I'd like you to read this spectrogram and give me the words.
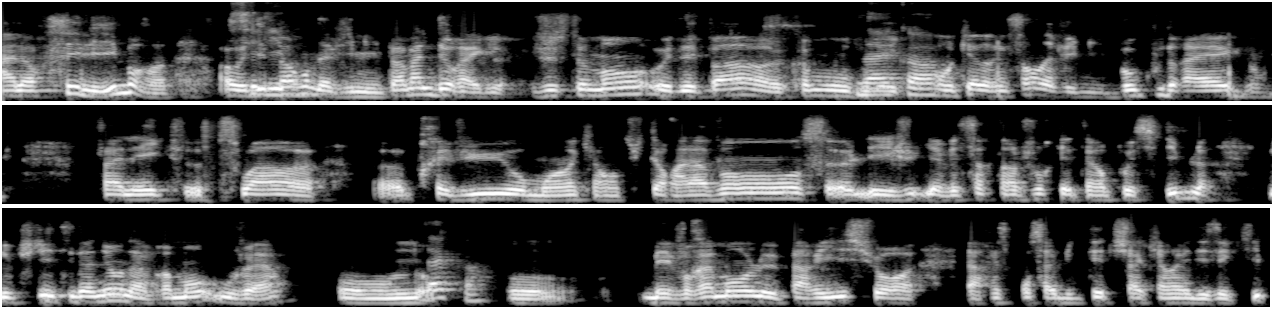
alors, c'est libre. Au départ, on avait mis pas mal de règles. Justement, au départ, euh, comme on voulait encadrer ça, on avait mis beaucoup de règles. Donc, fallait que ce soit euh, prévu au moins 48 heures à l'avance. Il y avait certains jours qui étaient impossibles. Depuis l'été dernier, on a vraiment ouvert. On, on, met vraiment le pari sur la responsabilité de chacun et des équipes.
